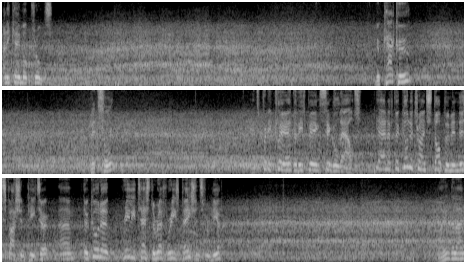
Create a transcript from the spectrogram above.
and he came up trumps. Lukaku. Witsel. It's pretty clear that he's being singled out. Yeah, and if they're going to try and stop him in this fashion, Peter, um, they're going to really test the referee's patience from here. Nainggolan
